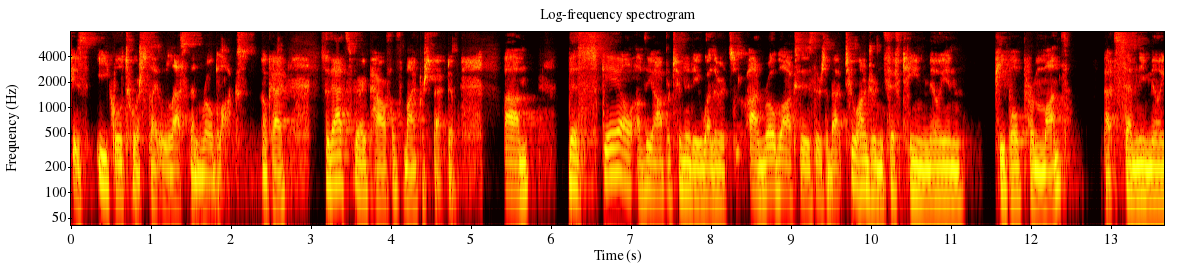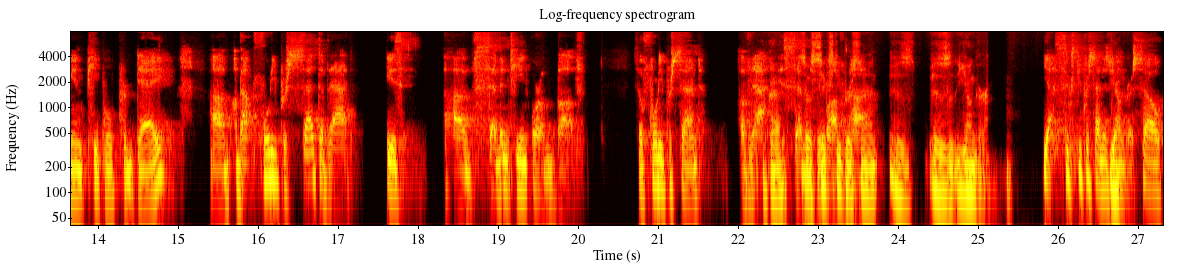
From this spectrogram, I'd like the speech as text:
is equal to or slightly less than Roblox. Okay. So that's very powerful from my perspective. Um, the scale of the opportunity, whether it's on Roblox, is there's about 215 million people per month, about 70 million people per day. Um, about 40% of that is uh, 17 or above. So 40% of that okay. is 17 So 60% above. is is younger. Yes, yeah, 60% is yeah. younger. So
